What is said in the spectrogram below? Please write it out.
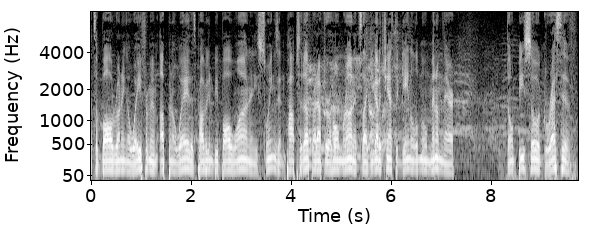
That's a ball running away from him, up and away. That's probably going to be ball one, and he swings it and pops it up right after a home run. It's like you got a chance to gain a little momentum there. Don't be so aggressive.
